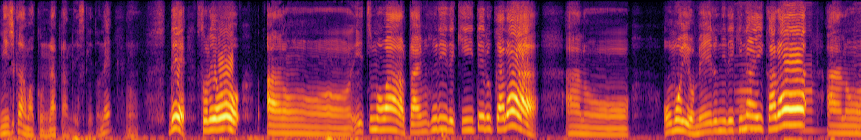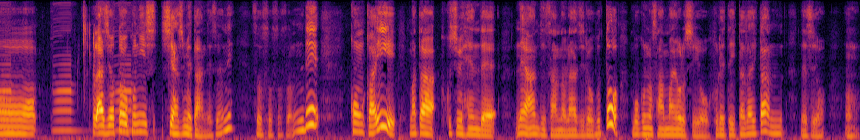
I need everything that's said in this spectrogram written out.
2時間枠になったんですけどね。うん。で、それを、あのーいつもはタイムフリーで聞いてるから、あのー思いをメールにできないから、あのーラジオトークにし始めたんですよね。そうそうそうそう。んで、今回、また復習編で、ね、アンディさんのラジログと僕の三枚おろしを触れていただいたんですよ。うん。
